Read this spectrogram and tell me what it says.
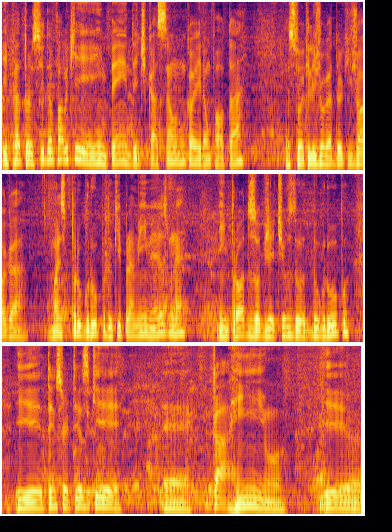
E para a torcida eu falo que empenho, dedicação nunca irão faltar. Eu sou aquele jogador que joga mais para o grupo do que para mim mesmo, né? Em prol dos objetivos do, do grupo. E tenho certeza que é, carrinho e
